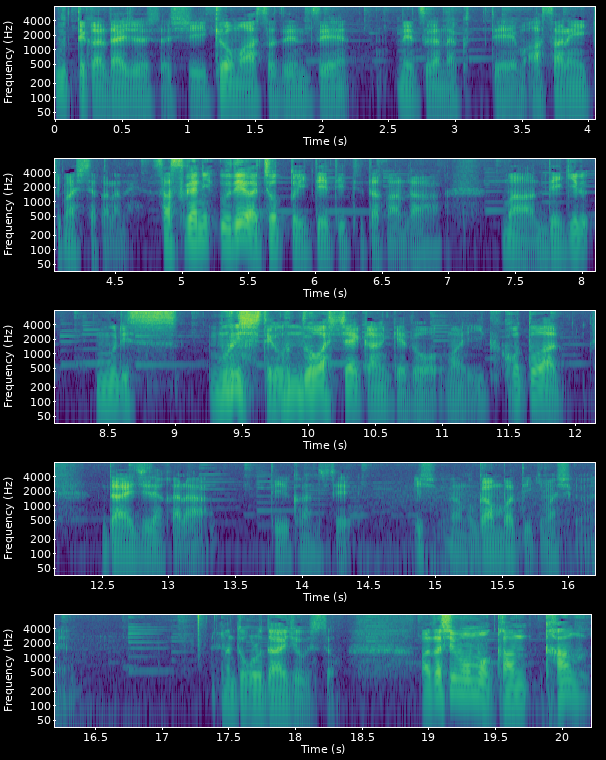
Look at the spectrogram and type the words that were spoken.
打ってから大丈夫でしたし今日も朝全然熱がなくてもう朝練行きましたからね。さすがに腕はちょっと痛いって言ってたからまあできる無理す無理して運動はしちゃいかんけど、まあ、行くことは大事だからっていう感じで。あの頑張っていきましたけどね。今のところ大丈夫ですよ。私ももうかんかん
